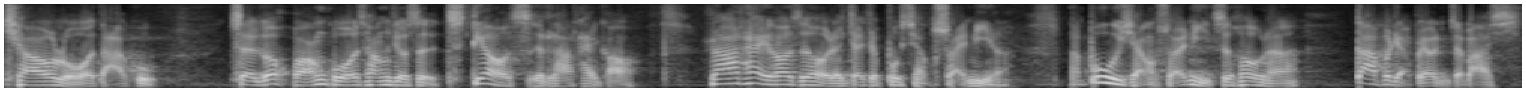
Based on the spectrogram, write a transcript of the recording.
敲锣打鼓。整个黄国昌就是调子拉太高，拉太高之后，人家就不想甩你了。那不想甩你之后呢，大不了不要你这八席。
